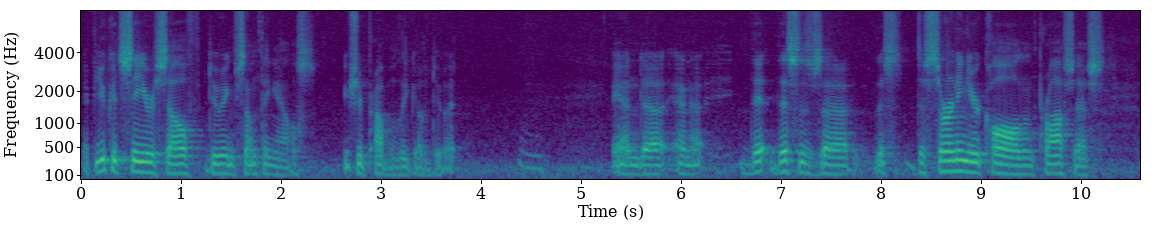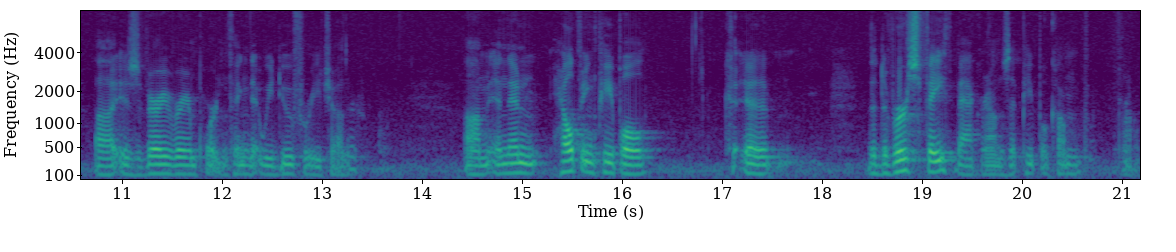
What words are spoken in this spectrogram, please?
if you could see yourself doing something else, you should probably go do it. And, uh, and uh, th- this is uh, this discerning your call and process uh, is a very, very important thing that we do for each other. Um, and then helping people, uh, the diverse faith backgrounds that people come from.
